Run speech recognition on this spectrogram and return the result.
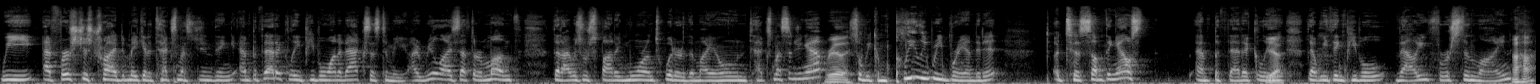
We at first just tried to make it a text messaging thing. Empathetically, people wanted access to me. I realized after a month that I was responding more on Twitter than my own text messaging app. Really? So we completely rebranded it to something else empathetically Yeah. that we think people value first in line. Uh-huh.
